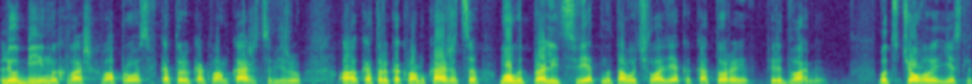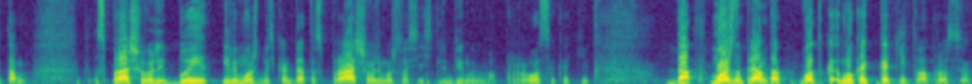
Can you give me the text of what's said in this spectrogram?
любимых ваших вопросов, которые, как вам кажется, вижу, а, которые, как вам кажется, могут пролить свет на того человека, который перед вами. Вот что вы, если там спрашивали бы, или, может быть, когда-то спрашивали, может, у вас есть любимые вопросы какие-то. Да, можно прям там, вот, ну, как, какие-то вопросы.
